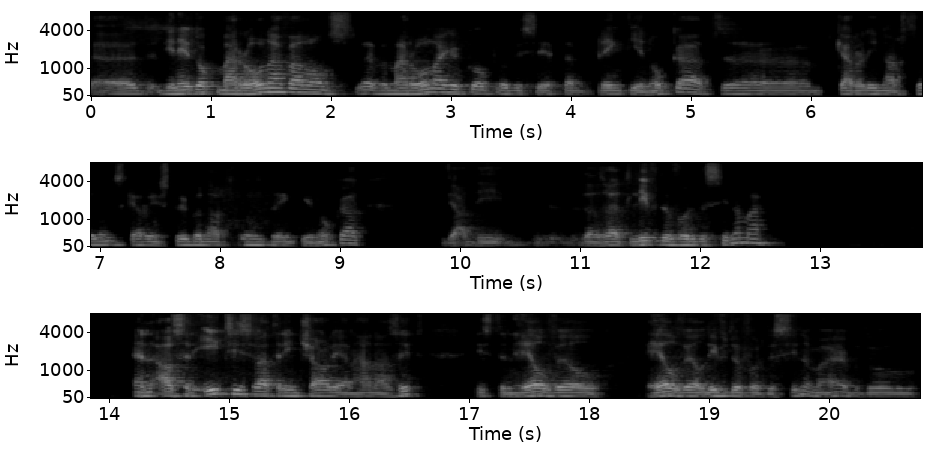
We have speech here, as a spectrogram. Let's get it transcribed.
uh, die heeft ook Marona van ons. We hebben Marona geco-produceerd. Dat brengt hij ook uit. Uh, Caroline films, Caroline Struben haar films brengt hij ook uit. Ja, die, dat is uit liefde voor de cinema. En als er iets is wat er in Charlie en Hannah zit, is het een heel veel, heel veel liefde voor de cinema. Hè. Ik bedoel,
